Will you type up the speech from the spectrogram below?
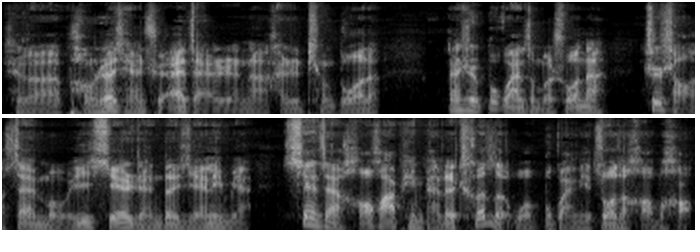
这个捧着钱去挨宰的人呢还是挺多的。但是不管怎么说呢，至少在某一些人的眼里面，现在豪华品牌的车子，我不管你做的好不好，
